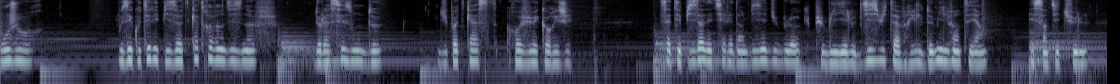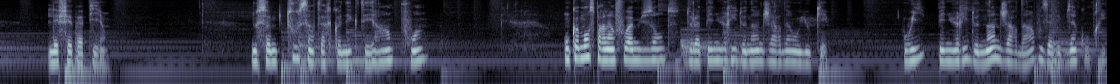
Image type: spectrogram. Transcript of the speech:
Bonjour, vous écoutez l'épisode 99 de la saison 2 du podcast Revue et corrigé. Cet épisode est tiré d'un billet du blog publié le 18 avril 2021 et s'intitule L'effet papillon. Nous sommes tous interconnectés à un point. On commence par l'info amusante de la pénurie de nains de jardin au UK. Oui, pénurie de nains de jardin, vous avez bien compris.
